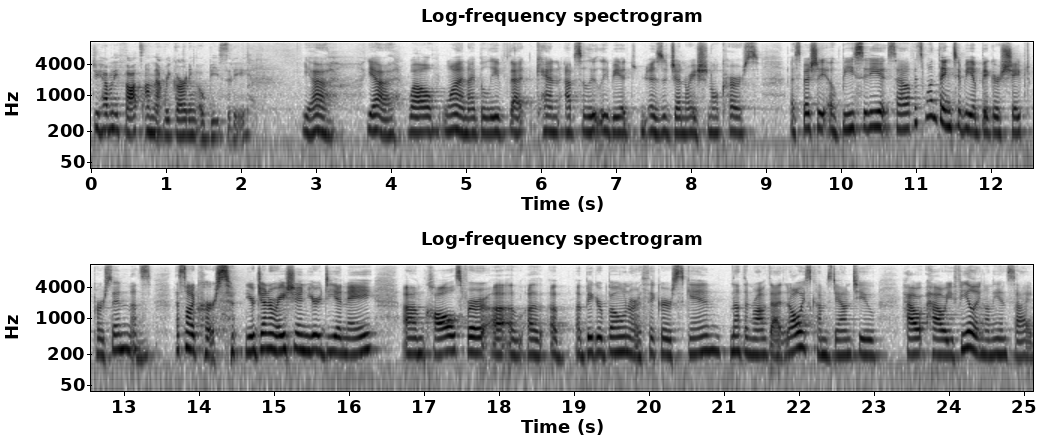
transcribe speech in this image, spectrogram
Do you have any thoughts on that regarding obesity? Yeah. Yeah. Well, one, I believe that can absolutely be a, is a generational curse especially obesity itself. It's one thing to be a bigger shaped person. That's mm-hmm. that's not a curse. Your generation, your DNA um, calls for a, a, a, a, bigger bone or a thicker skin. Nothing wrong with that. It always comes down to how how are you feeling on the inside.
